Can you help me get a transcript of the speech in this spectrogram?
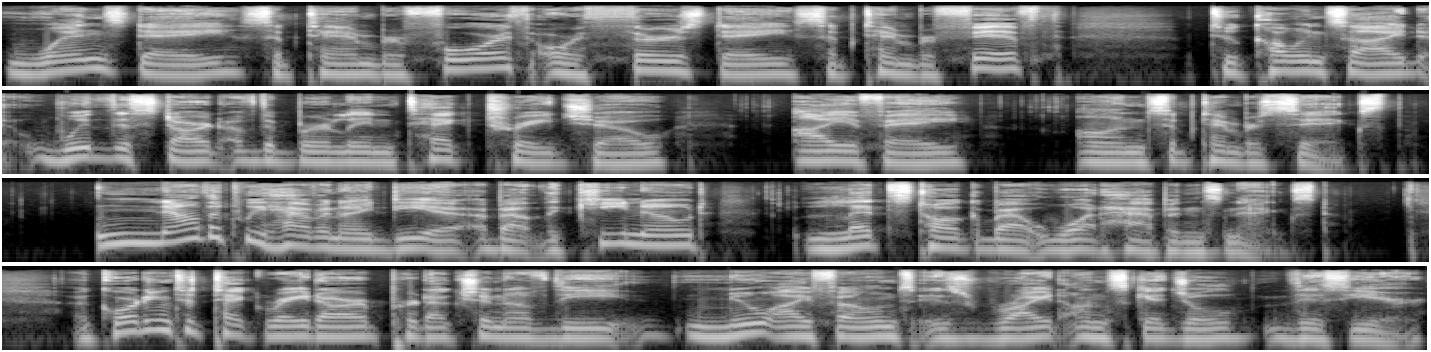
Wednesday, September 4th, or Thursday, September 5th, to coincide with the start of the Berlin Tech Trade Show, IFA, on September 6th. Now that we have an idea about the keynote, let's talk about what happens next. According to Tech Radar, production of the new iPhones is right on schedule this year.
